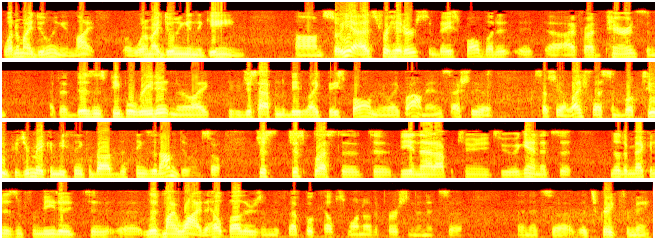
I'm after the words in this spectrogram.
what am I doing in life or what am I doing in the game. Um, so yeah, it's for hitters in baseball, but it, it uh, I've had parents and I've had business people read it and they're like, they just happen to be like baseball and they're like, wow, man, it's actually a it's actually a life lesson book too because you're making me think about the things that I'm doing. So just just blessed to to be in that opportunity to again, it's a another mechanism for me to to uh, live my why to help others, and if that book helps one other person, then it's uh, then it's uh, that's great for me.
